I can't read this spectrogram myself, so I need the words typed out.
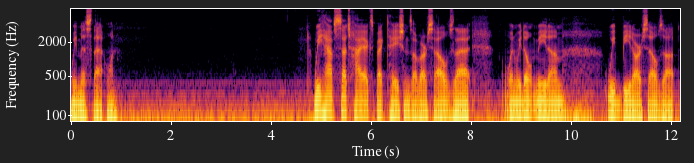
We miss that one. We have such high expectations of ourselves that when we don't meet them, we beat ourselves up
